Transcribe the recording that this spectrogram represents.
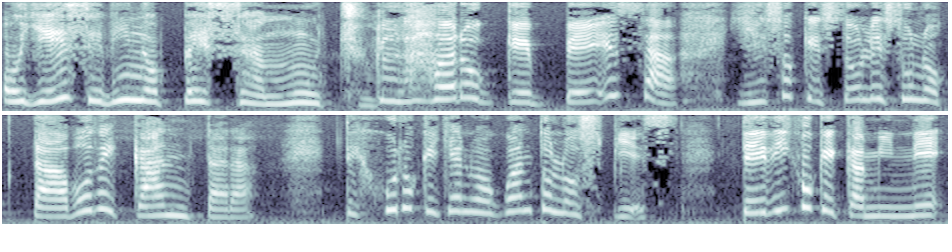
Oye, ese vino pesa mucho. Claro que pesa. Y eso que solo es un octavo de cántara. Te juro que ya no aguanto los pies. Te digo que caminé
